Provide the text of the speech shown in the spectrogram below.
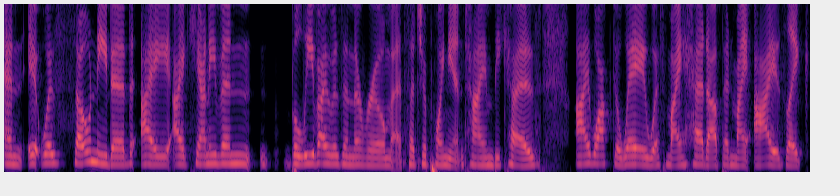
And it was so needed. I I can't even believe I was in the room at such a poignant time because I walked away with my head up and my eyes like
